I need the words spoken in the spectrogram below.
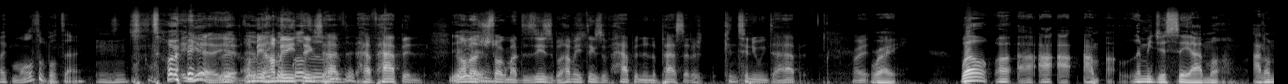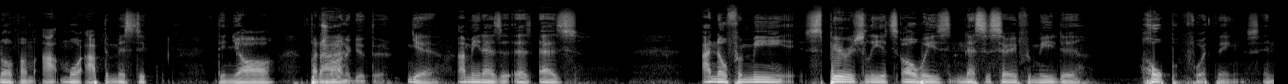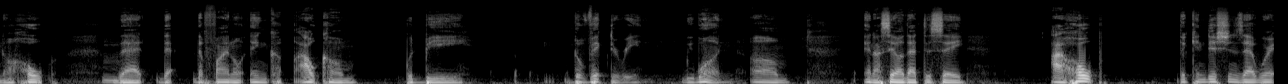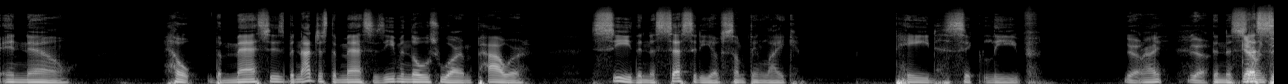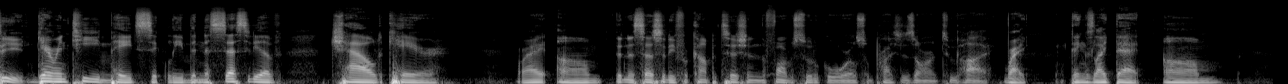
like multiple times. Mm-hmm. It's already- yeah, yeah. I mean, how many things have, living. have happened? I'm not just talking about diseases, but how many things have happened in the past that are continuing to happen, right? right. Well, uh, I, I, I, I'm. Uh, let me just say I'm. Uh, I don't know if I'm op- more optimistic than y'all, but I'm Trying to get there. Yeah, I mean, as as as I know, for me, spiritually, it's always necessary for me to hope for things and to hope that that the final income outcome would be the victory. We won. Um, and I say all that to say, I hope the conditions that we're in now help the masses, but not just the masses, even those who are in power, see the necessity of something like paid sick leave, Yeah. right? Yeah. The necessity, Guaranteed. guaranteed paid sick leave, the necessity of child care, right? Um, The necessity for competition in the pharmaceutical world so prices aren't too high. right, things like that. Um,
